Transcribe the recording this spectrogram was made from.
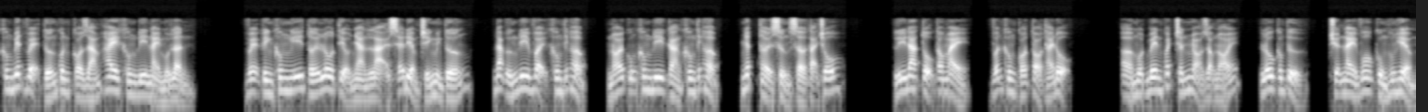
không biết vệ tướng quân có dám hay không đi này một lần. Vệ kình không nghĩ tới lô tiểu nhàn lại sẽ điểm chính mình tướng, đáp ứng đi vậy không thích hợp, nói cũng không đi càng không thích hợp, nhất thời sừng sờ tại chỗ. Lý đa tộ cao mày, vẫn không có tỏ thái độ. Ở một bên quách trấn nhỏ giọng nói, lô công tử, chuyện này vô cùng hung hiểm,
